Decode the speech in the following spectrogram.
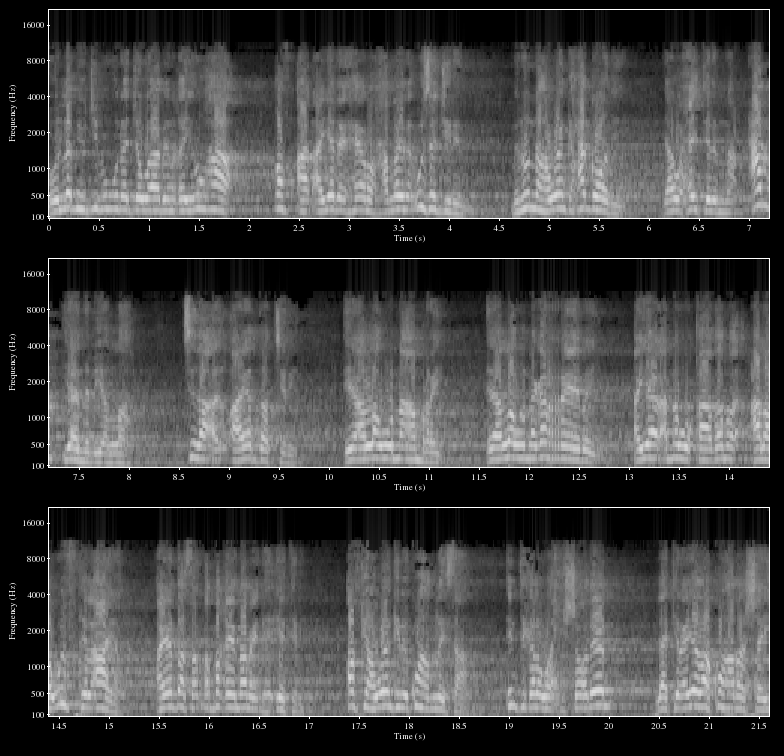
oo lam yujibhu una jawaabin hayruhaa qof aan ayada ahaynoo hadlayna uusan jirin minhunna haweenka xaggoodii. Yaa waxay tihi nacam yaa nebiy allah. Sidaa aayadda tidhi ee alla uuna amray ee alla uu naga reebay ayaan annagu qaadano calaa wifqi alaaya aayaddaasaan dabaqaynaa bay dheh ee tihi afkii haweenkii bay ku hadlaysaa intii kale waa xishoodeen laakiin ayadaa ku hadashay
